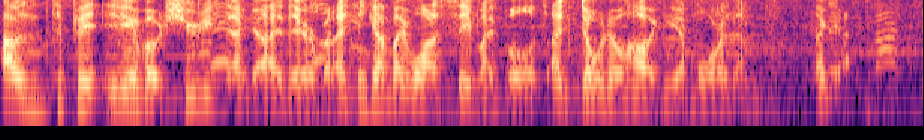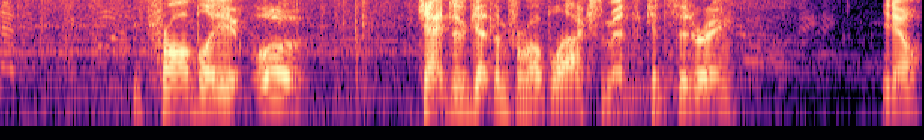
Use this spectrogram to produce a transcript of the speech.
I was debating about shooting that guy there, but I think I might want to save my bullets. I don't know how I can get more of them. Like, probably uh, can't just get them from a blacksmith, considering, you know,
